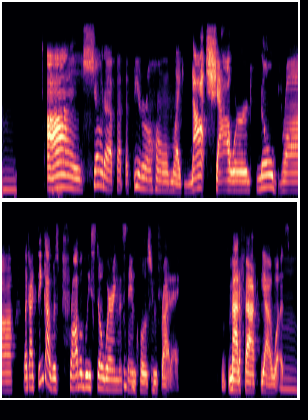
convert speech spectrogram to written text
Mm. I showed up at the funeral home like not showered, no bra. Like I think I was probably still wearing the same clothes from Friday. Matter of fact, yeah, I was. Mm.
